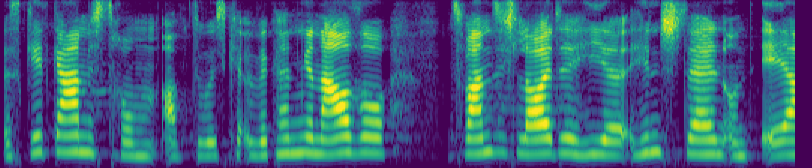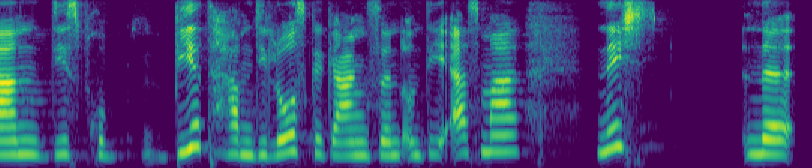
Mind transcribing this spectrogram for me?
Es geht gar nicht darum, ob du, ich, wir können genauso 20 Leute hier hinstellen und ehren, die es probiert haben, die losgegangen sind und die erstmal nicht eine,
